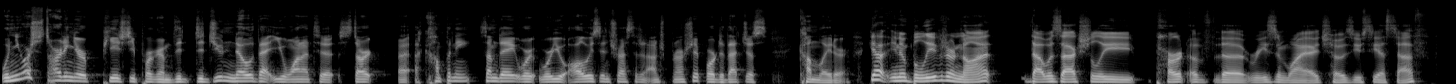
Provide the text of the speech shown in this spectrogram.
when you were starting your PhD program, did, did you know that you wanted to start a, a company someday? Were, were you always interested in entrepreneurship, or did that just come later? Yeah, you know, believe it or not, that was actually part of the reason why I chose UCSF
